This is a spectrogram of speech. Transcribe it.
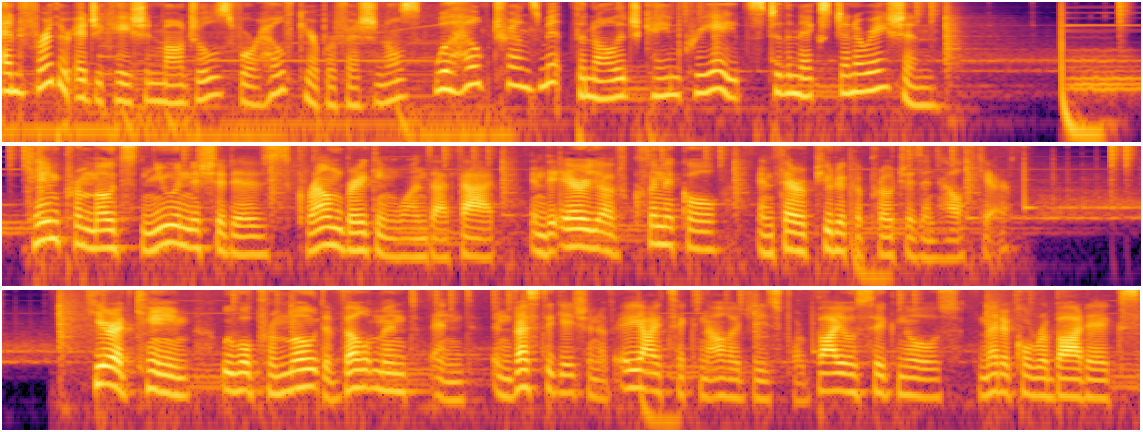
and further education modules for healthcare professionals will help transmit the knowledge CAIM creates to the next generation. CAIM promotes new initiatives, groundbreaking ones at that, in the area of clinical and therapeutic approaches in healthcare. Here at CAIM, we will promote development and investigation of AI technologies for biosignals, medical robotics,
